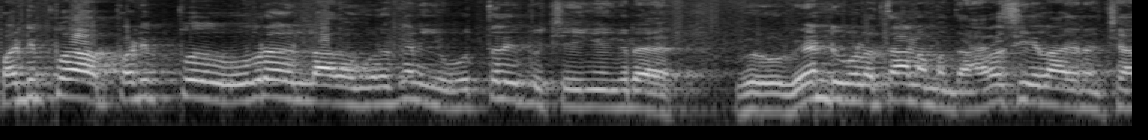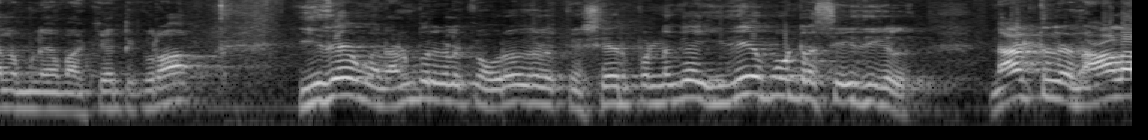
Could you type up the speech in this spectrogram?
படிப்பா படிப்பு விவரம் இல்லாதவங்களுக்கும் நீங்கள் ஒத்துழைப்பு செய்யுங்கிற ஒரு வேண்டுகோளை தான் நம்ம இந்த அரசியல் ஆயிரம் சேனல் மூலயமா கேட்டுக்கிறோம். இதே உங்கள் நண்பர்களுக்கும் உறவுகளுக்கும் ஷேர் பண்ணுங்கள் இதே போன்ற செய்திகள் நாட்டில் நாலா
